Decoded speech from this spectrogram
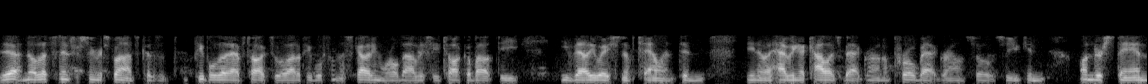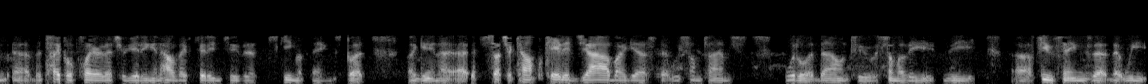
Yeah, no, that's an interesting response because people that I've talked to, a lot of people from the scouting world, obviously talk about the evaluation of talent and you know having a college background, a pro background, so so you can understand uh, the type of player that you're getting and how they fit into the scheme of things. But again, uh, it's such a complicated job, I guess, that we sometimes whittle it down to some of the the uh, few things that that we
